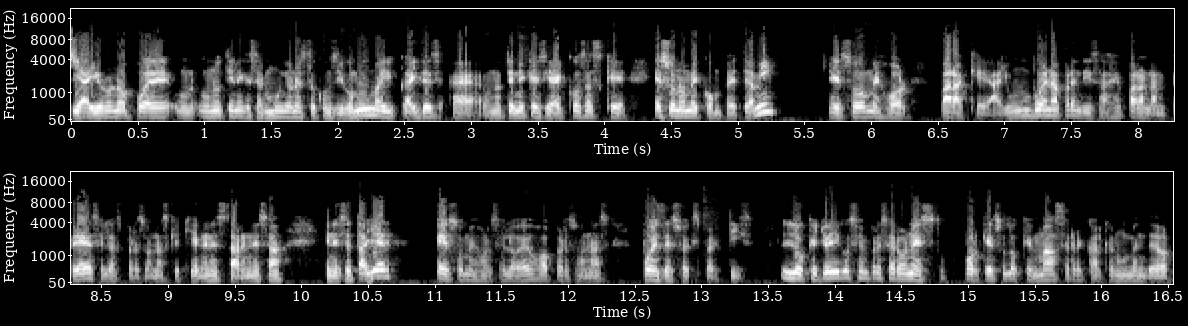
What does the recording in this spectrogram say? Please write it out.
Y ahí uno no puede, uno, tiene que ser muy honesto consigo mismo, y hay, eh, uno tiene que decir, hay cosas que eso no me compete a mí, eso mejor para que haya un buen aprendizaje para la empresa y las personas que quieren estar en, esa, en ese taller, eso mejor se lo dejo a personas pues de su expertise. Lo que yo digo siempre es ser honesto, porque eso es lo que más se recalca en un vendedor,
